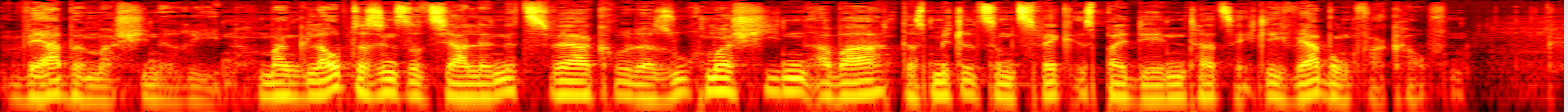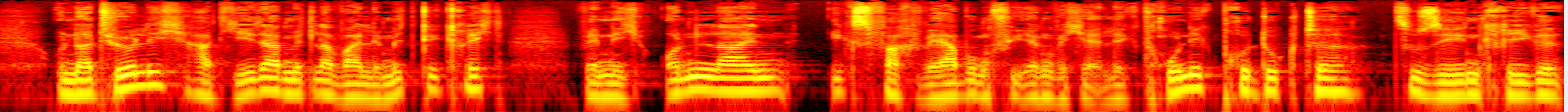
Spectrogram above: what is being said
Werbemaschinerien. Man glaubt, das sind soziale Netzwerke oder Suchmaschinen, aber das Mittel zum Zweck ist bei denen tatsächlich Werbung verkaufen. Und natürlich hat jeder mittlerweile mitgekriegt, wenn ich online x-fach Werbung für irgendwelche Elektronikprodukte zu sehen kriege,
